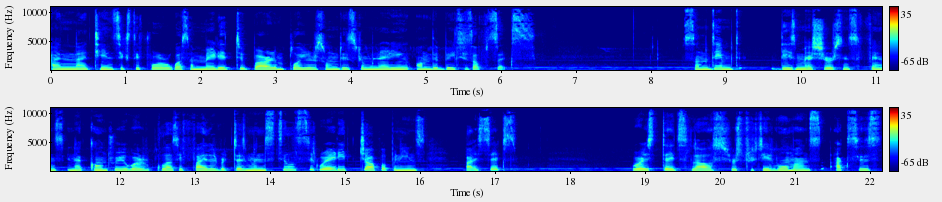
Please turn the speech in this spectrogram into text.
Act 1964 was amended to bar employers from discriminating on the basis of sex. Some deemed these measures insufficient in a country where classified advertisements still segregated job openings by sex, where states' laws restricted women's access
